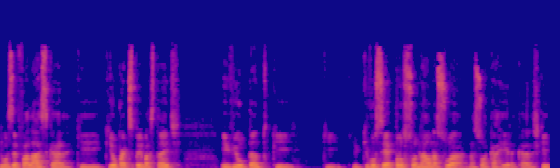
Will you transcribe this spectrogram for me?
que você falasse, cara, que, que eu participei bastante e vi o tanto que, que, que você é profissional na sua, na sua carreira, cara. Acho que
